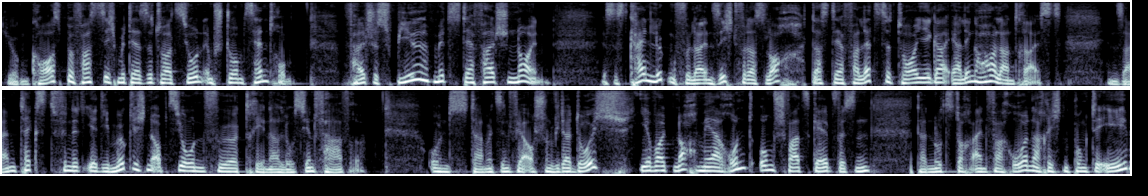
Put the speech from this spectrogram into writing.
Jürgen Kors befasst sich mit der Situation im Sturmzentrum. Falsches Spiel mit der falschen Neun. Es ist kein Lückenfüller in Sicht für das Loch, das der verletzte Torjäger Erling Horland reißt. In seinem Text findet ihr die möglichen Optionen für Trainer Lucien Favre. Und damit sind wir auch schon wieder durch. Ihr wollt noch mehr rund um Schwarz-Gelb wissen, dann nutzt doch einfach ruhrnachrichten.de.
